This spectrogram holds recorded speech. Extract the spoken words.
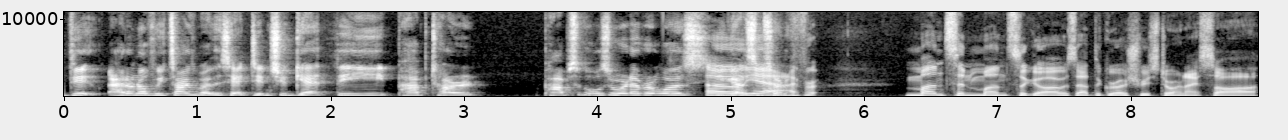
Did I don't know if we talked about this yet? Didn't you get the Pop Tart popsicles or whatever it was? You Oh got some yeah. sort I of- for- months and months ago, I was at the grocery store and I saw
